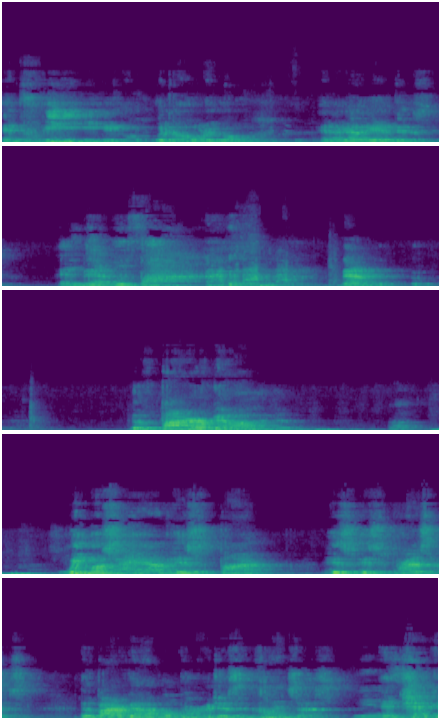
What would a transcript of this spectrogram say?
and filled with the Holy Ghost. And I got to add this, and that was fire. now, the fire of God we must have his fire, his, his presence. The fire of God will purge us and cleanse us and check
